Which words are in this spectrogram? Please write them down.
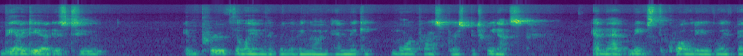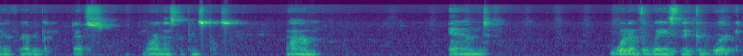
the idea is to improve the land that we're living on and make it more prosperous between us. And that makes the quality of life better for everybody. That's more or less the principles. Um, and one of the ways that it could work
